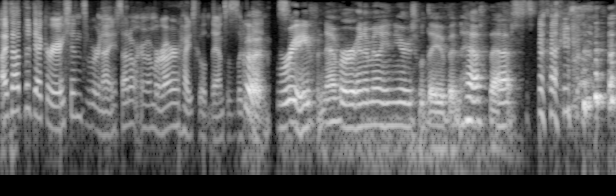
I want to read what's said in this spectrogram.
I thought the decorations were nice. I don't remember our high school dances looking Good nice. grief! Never in a million years would they have been half that.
